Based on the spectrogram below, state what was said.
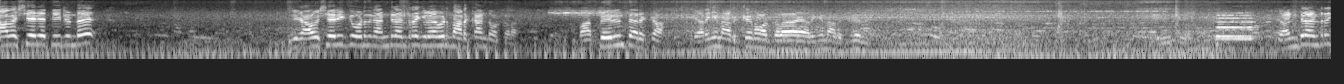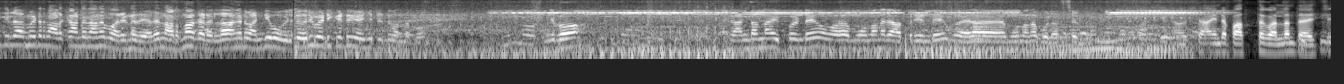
കാവശ്ശേരി എത്തിയിട്ടുണ്ട്. ഇനി കാവശ്ശേരിക്ക് ഇവിടുന്ന് രണ്ട് രണ്ടര കിലോമീറ്റർ നടക്കാണ്ട് മക്കളെ. ആ പെരും തിരക്കാ. ഇറങ്ങി നടക്കണം മക്കളെ ഇറങ്ങി നടക്കണം രണ്ട് രണ്ടര കിലോമീറ്റർ നടക്കാണ്ടെന്നാണ് പറയുന്നത് അത് നടന്നു നോക്കട്ടെ എല്ലാം അങ്ങോട്ട് വണ്ടി പോകില്ല ഒരു വെടിക്കെട്ട് കഴിഞ്ഞിട്ടുണ്ട് വന്നപ്പോൾ ഇനിയിപ്പോൾ രണ്ടെണ്ണം ഇപ്പോൾ ഉണ്ട്. മൂന്നെണ്ണം രാത്രി ഉണ്ട്. മൂന്നെണ്ണം പുലർച്ചെ ഉണ്ട്. പക്ഷെ അതിന്റെ പത്ത് കൊല്ലം തേച്ച്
